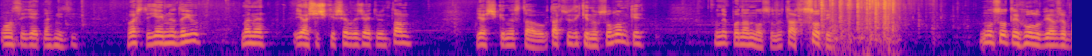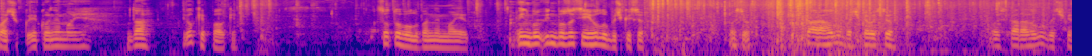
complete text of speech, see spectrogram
Вон сидять на гнізді. Бачите, я їм не даю. У мене ящички ще лежать вон там. Ящики не ставив. Так, сюди кинув соломки. Вони понаносили. Так, сотий. Ну, сотий голуб я вже бачу, якого немає. Да, Йолки-палки. Сотого голуба немає. Він був, він був за цією голубочкою. Ось. Ось. о. Кара голубочка, ось. Ось кара голубочка.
